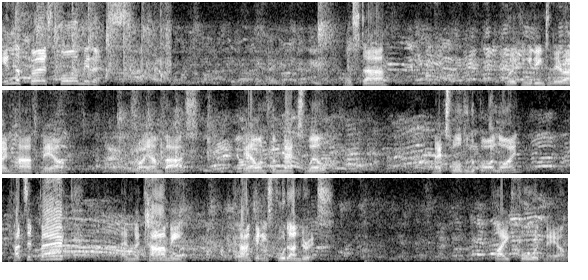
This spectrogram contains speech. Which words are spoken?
in the first four minutes. All Star working it into their own half now. Triumbat. Now on for Maxwell. Maxwell to the byline. Cuts it back. And Makami can't get his foot under it. Played forward now.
